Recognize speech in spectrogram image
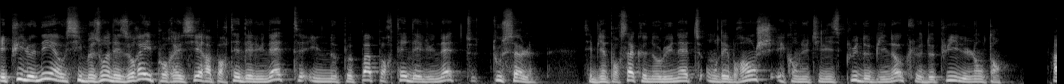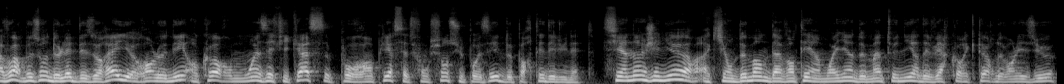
Et puis le nez a aussi besoin des oreilles pour réussir à porter des lunettes, il ne peut pas porter des lunettes tout seul. C'est bien pour ça que nos lunettes ont des branches et qu'on n'utilise plus de binocle depuis longtemps. Avoir besoin de l'aide des oreilles rend le nez encore moins efficace pour remplir cette fonction supposée de porter des lunettes. Si un ingénieur à qui on demande d'inventer un moyen de maintenir des verres correcteurs devant les yeux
